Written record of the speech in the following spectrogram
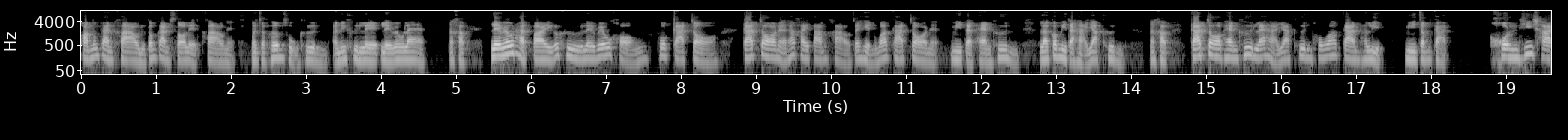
ความต้องการ Cloud หรือต้องการ storage Cloud เนี่ยมันจะเพิ่มสูงขึ้น อันนี้คือเล level แรกนะครับ level ถัดไปก็คือ level ของพวกการ์ดจอ การ์ดจอเนี่ยถ้าใครตามข่าวจะเห็นว่าการ์ดจอเนี่ยมีแต่แพงขึ้น แล้วก็มีแต่หายากขึ้นนะครับ การ์ดจอแพงขึ้นและหายากขึ้น เพราะว่าการผลิตมีจำกัด คนที่ใช้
